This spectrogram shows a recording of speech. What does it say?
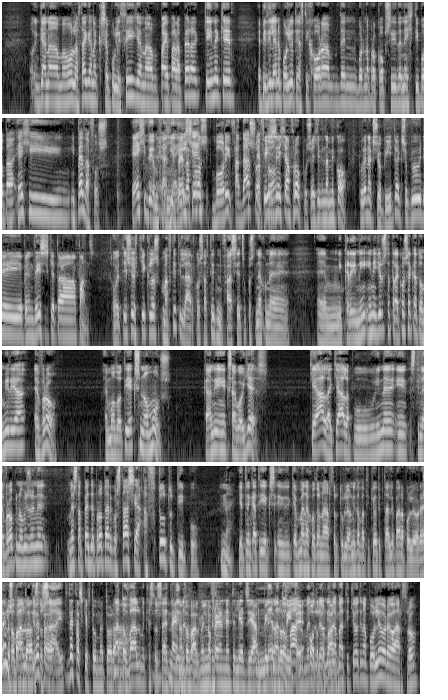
για να, όλα αυτά για να ξεπουληθεί, για να πάει παραπέρα και είναι και. Επειδή λένε πολλοί ότι αυτή η χώρα δεν μπορεί να προκόψει, δεν έχει τίποτα, έχει υπέδαφος. Έχει βιομηχανία. Έχει υπέδαφος. Είχε- μπορεί, φαντάσου αυτό. Επίση έχει ανθρώπους, έχει δυναμικό που δεν αξιοποιείται. Αξιοποιούνται οι επενδύσεις και τα funds. Ο ετήσιος κύκλος με αυτή τη Λάρκος, σε αυτή την φάση, έτσι όπως την έχουν ε, ε, μικρύνει, είναι γύρω στα 300 εκατομμύρια ευρώ. Εμοδοτεί έξι νομούς. Κάνει εξαγωγές. Και άλλα και άλλα που είναι ε, στην Ευρώπη, νομίζω είναι μέσα στα πέντε πρώτα εργοστάσια αυτού του τύπου. Ναι. Γιατί είναι κάτι εξειδικευμένο. Έχω εδώ ένα άρθρο του Λεωνίδα Βατικιώτη που τα λέει πάρα πολύ ωραία. Τέλος να το πάντων, βάλουμε και δεν στο θα, site. δεν θα σκεφτούμε τώρα. Να το βάλουμε και στο site. Ναι, Τι να το βάλουμε. ελληνοφρένε.gr. ναι, Μπείτε να να το το δείτε. βάλουμε. Του Όταν το Λεωνίδα βάλουμε. Βατικιώτη ένα πολύ ωραίο άρθρο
